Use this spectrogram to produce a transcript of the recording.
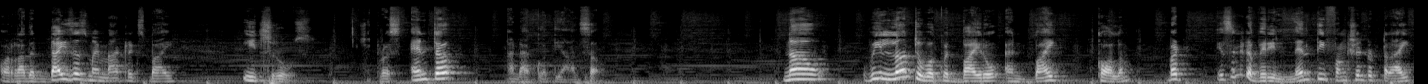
or rather dices my matrix by each rows. So press enter and I've got the answer. Now we learn to work with by row and by column, but isn't it a very lengthy function to try?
